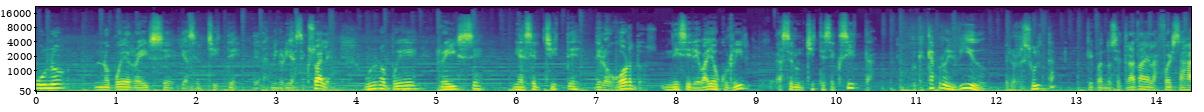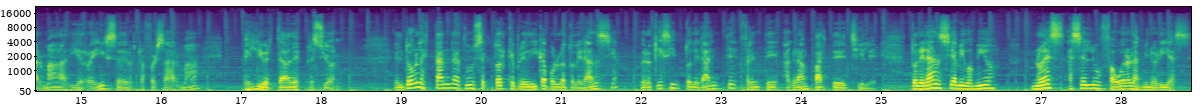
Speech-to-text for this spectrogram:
uno no puede reírse y hacer chistes de las minorías sexuales, uno no puede reírse ni hacer chistes de los gordos, ni se le vaya a ocurrir hacer un chiste sexista, porque está prohibido, pero resulta cuando se trata de las Fuerzas Armadas y de reírse de nuestras Fuerzas Armadas, es libertad de expresión. El doble estándar de un sector que predica por la tolerancia, pero que es intolerante frente a gran parte de Chile. Tolerancia, amigos míos, no es hacerle un favor a las minorías,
